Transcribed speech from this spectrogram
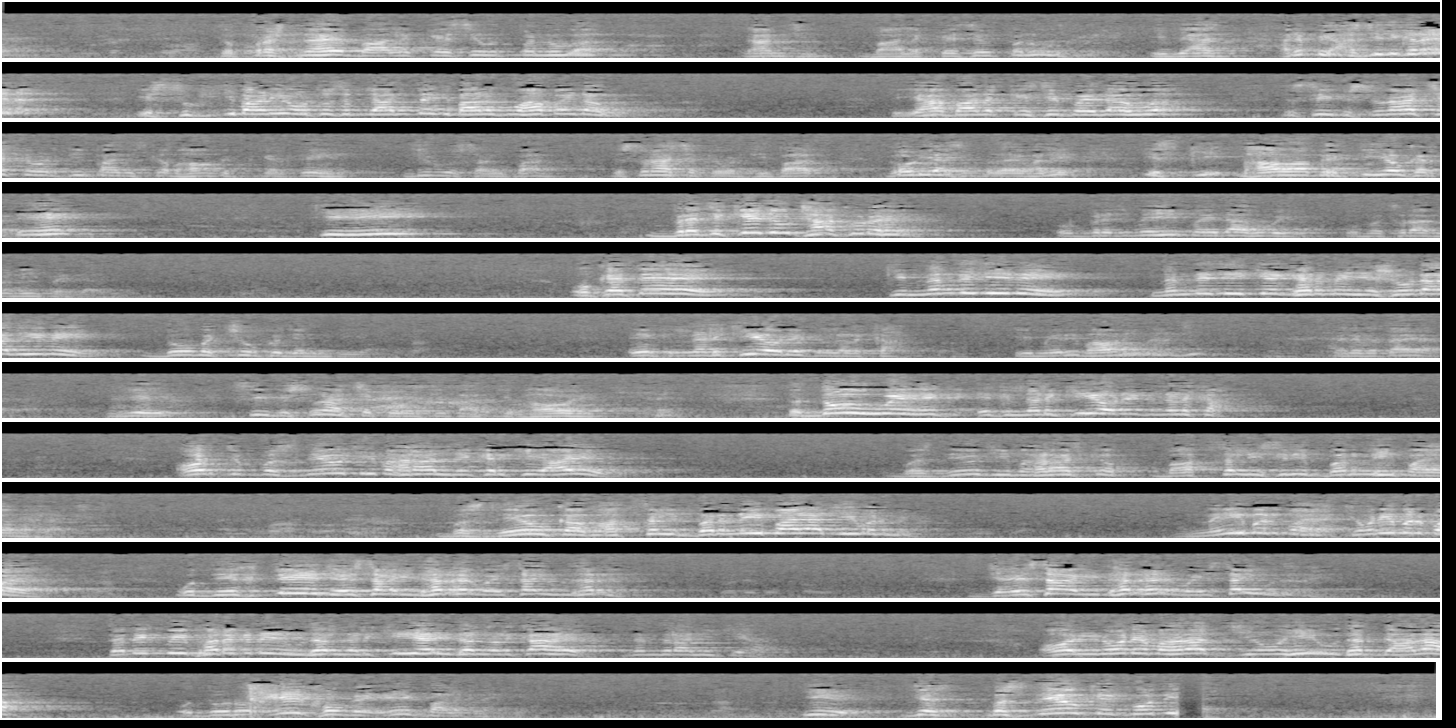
तो प्रश्न है, बालक कैसे उत्पन्न हुआ? राम जी, बालक कैसे उत्पन्न हुआ? ये व्यास, अरे व्यास जी लिख रहे हैं ना। ये सुख की वाणी हो तो सब जानते हैं कि बालक वहाँ पैदा हुआ। तो यहाँ बालक कैसे पैदा हुआ? तो श्री विश्वनाथ चक्रवर्ती पाद इसका भाव व्यक्त करते हैं। जीव संपाद विश्वनाथ चक्रवर्ती पाद, गौड़िया संप्रदाय वाले, इसकी भाव व्यक्ति यो करते हैं कि ब्रज के जो ठाकुर हैं, वो ब्रज में ही पैदा हुए, वो मथुरा में नहीं पैदा हुए। वो कहते हैं कि नंद जी ने नंद जी के घर में यशोदा जी ने दो बच्चों को जन्म दिया। एक लड़की और एक लड़का। ये मेरी भाव नहीं जी। मैंने बताया ये श्री विश्वनाथ चक्रवर्ती पाद के भाव है। तो दो हुए एक, एक लड़की और एक लड़का। और जब वसुदेव जी महाराज लेकर के आए वसुदेव जी महाराज का वात्सल्य इसलिए बन नहीं पाया महाराज। वसुदेव का वात्सल्य बन नहीं पाया जीवन में। नहीं बन पाया, क्यों नहीं बन पाया? वो देखते हैं जैसा इधर है, वैसा ही उधर है। जैसा इधर है, वैसा ही उधर है। तनिक भी फ़र्क नहीं, उधर लड़की है, इधर लड़का है, नंदरानी के यहाँ। और इन्होंने महाराज ज्यो ही उधर डाला, वो दोनों एक हो गए, एक बालक रह गए। ये वसुदेव के गोदी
